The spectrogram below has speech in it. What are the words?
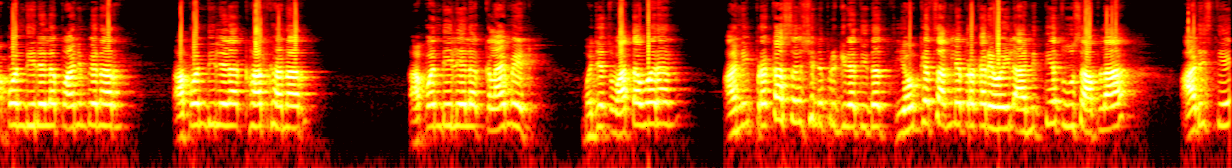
आपण दिलेलं पाणी पिणार आपण दिलेला खात खाणार आपण दिलेलं क्लायमेट म्हणजेच वातावरण आणि प्रकाश प्रक्रिया तिथं योग्य चांगल्या प्रकारे होईल आणि तेच ऊस आपला अडीच ते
